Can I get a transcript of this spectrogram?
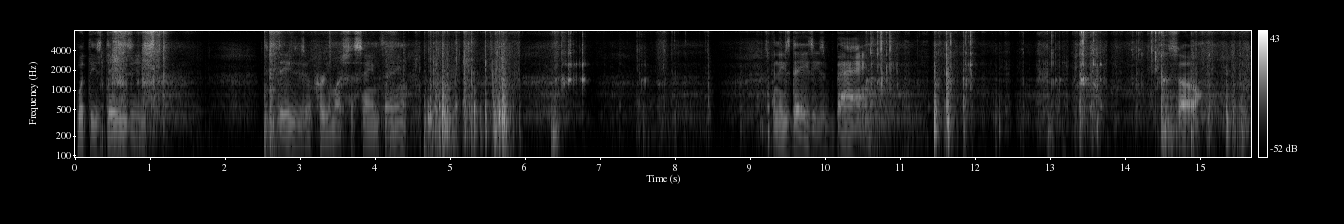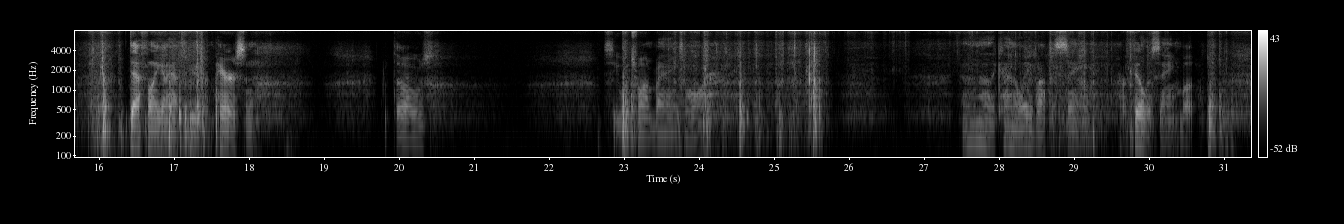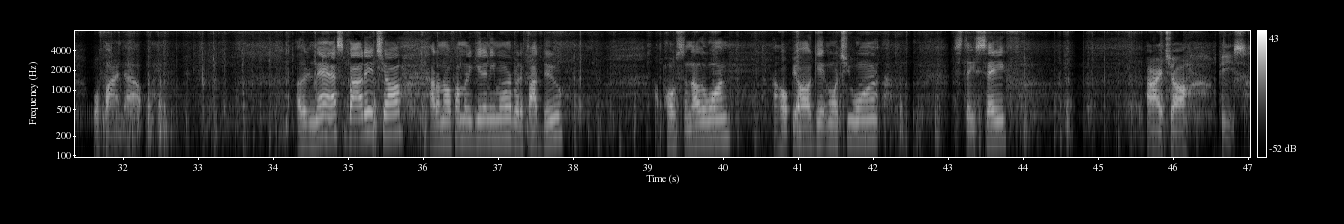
with these daisies daisies are pretty much the same thing. And these daisies bang. So, definitely going to have to do a comparison with those. See which one bangs more. I don't know, they kind of weigh about the same, or feel the same, but we'll find out. Other than that, that's about it, y'all. I don't know if I'm going to get any more, but if I do, I'll post another one. I hope y'all getting what you want. Stay safe. Alright, y'all. Peace.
